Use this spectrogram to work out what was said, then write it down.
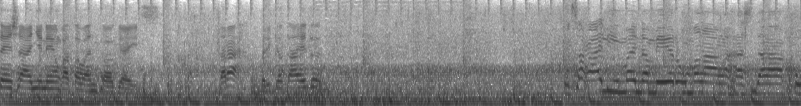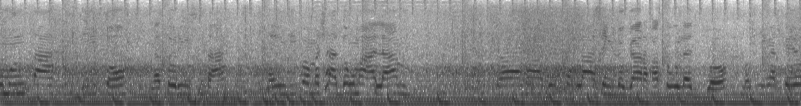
Pagpasensyaan nyo na yung katawan ko guys. Tara, balik na tayo dun. Kung sakali man na mayroong mga ngahas na pumunta dito na turista na hindi pa masyadong maalam sa mga ganitong klaseng lugar katulad ko, mag-ingat kayo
